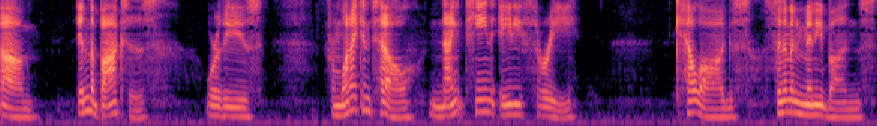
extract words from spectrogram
um, in the boxes were these, from what I can tell, 1983 Kellogg's Cinnamon Mini Buns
